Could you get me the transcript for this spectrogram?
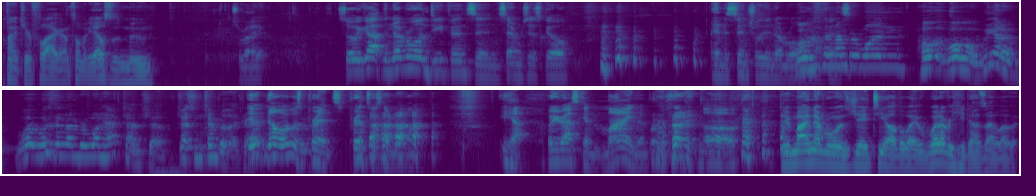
plant your flag on somebody else's moon. That's right. So we got the number one defense in San Francisco, and essentially the number one. What was the offense. number one? Hold it, whoa, whoa. We gotta. What was the number one halftime show? Justin Timberlake, right? It- no, it was Prince. Prince was number one. Yeah. Oh, you're asking my number one. Right. Oh, okay. Dude, my number one's JT all the way. Whatever he does, I love it.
